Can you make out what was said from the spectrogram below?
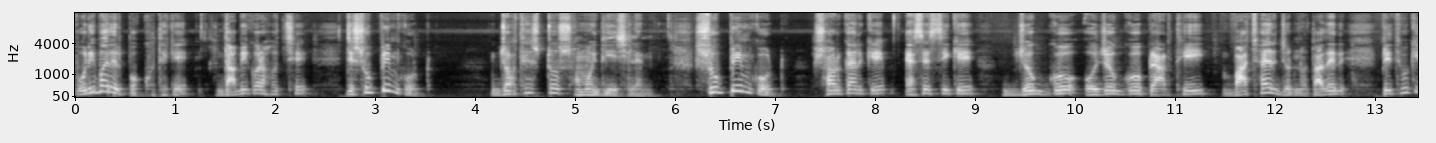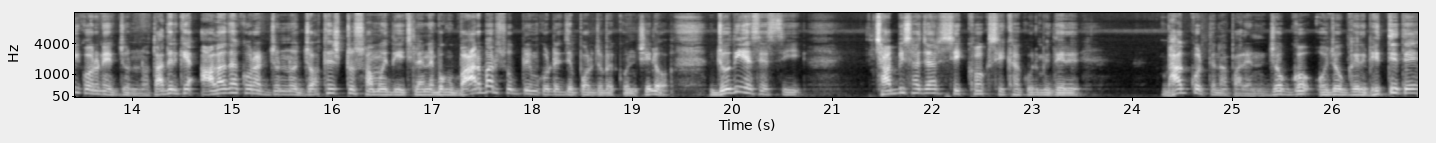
পরিবারের পক্ষ থেকে দাবি করা হচ্ছে যে সুপ্রিম কোর্ট যথেষ্ট সময় দিয়েছিলেন। সুপ্রিম কোর্ট সরকারকে, এসএসসিকে যোগ্য, অযোগ্য প্রার্থী বাছাইয়ের জন্য, তাদের পৃথকীকরণের জন্য, তাদেরকে আলাদা করার জন্য যথেষ্ট সময় দিয়েছিলেন এবং বারবার সুপ্রিম কোর্টের যে পর্যবেক্ষণ ছিল, যদি এসএসসি ছাব্বিশ হাজার শিক্ষক, শিক্ষাকর্মীদের ভাগ করতে না পারেন। যোগ্য অযোগ্যের ভিত্তিতে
